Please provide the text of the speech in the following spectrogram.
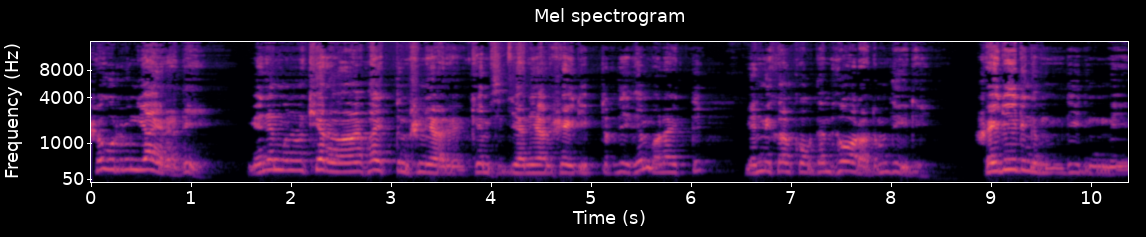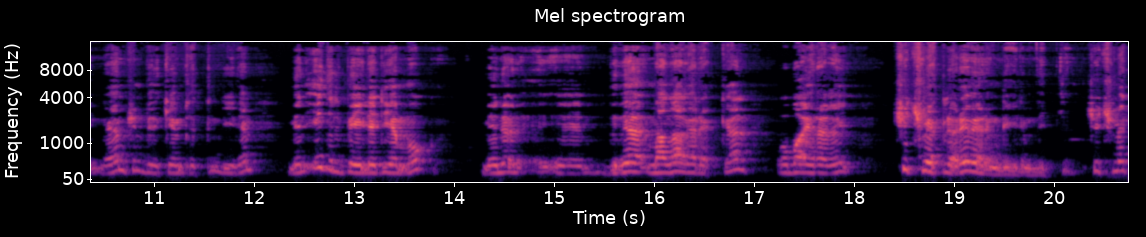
Şo gürrüň ýaýrady. Menem muny Kerwaga aýtdym şuny ýaly, kemsidýän ýaly şeý diýipdir diýdim, ol aýtdy, Men Mihalkowdan soradym diýdi. Şeý diýdiňizmi diýdiňmi, näme üçin bizi kemsitdiň diýsem, men edil beýle diýemok, men bize maňa gerekgäl, o baýragy çiçmeklere beriň diýdim diýipdir. Çiçmek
